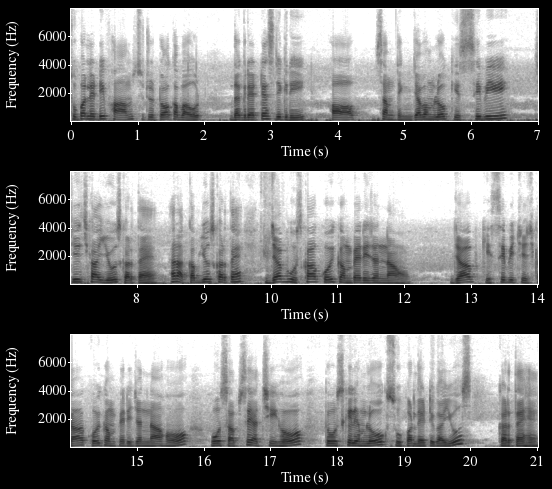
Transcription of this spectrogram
superlative forms to talk about the greatest degree of something जब हम लोग किसी भी चीज़ का यूज़ करते हैं, है ना? कब यूज़ करते हैं? जब उसका कोई कंपैरिजन ना हो। जब किसी भी चीज़ का कोई कंपैरिजन ना हो, वो सबसे अच्छी हो तो उसके लिए हम लोग सुपरलेटिव का यूज़ करते हैं।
